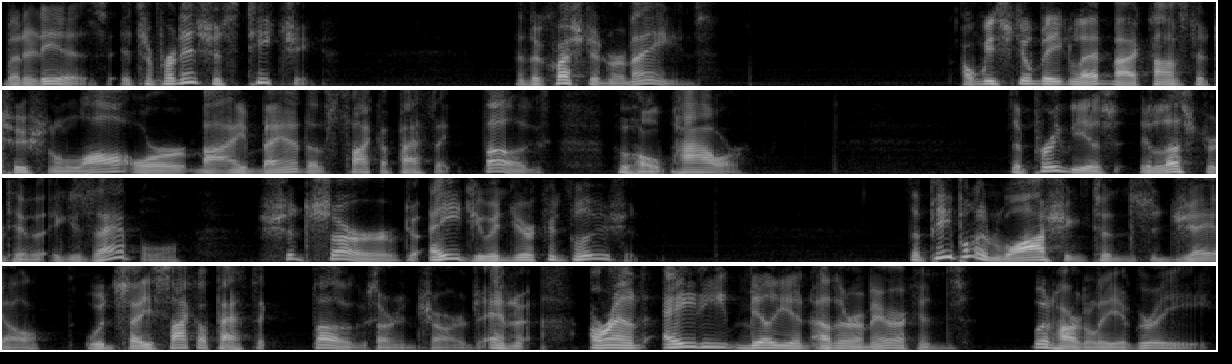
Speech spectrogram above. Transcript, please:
But it is. It's a pernicious teaching. And the question remains are we still being led by constitutional law or by a band of psychopathic thugs who hold power? The previous illustrative example should serve to aid you in your conclusion. The people in Washington's jail would say psychopathic thugs are in charge, and around 80 million other Americans would heartily agree.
